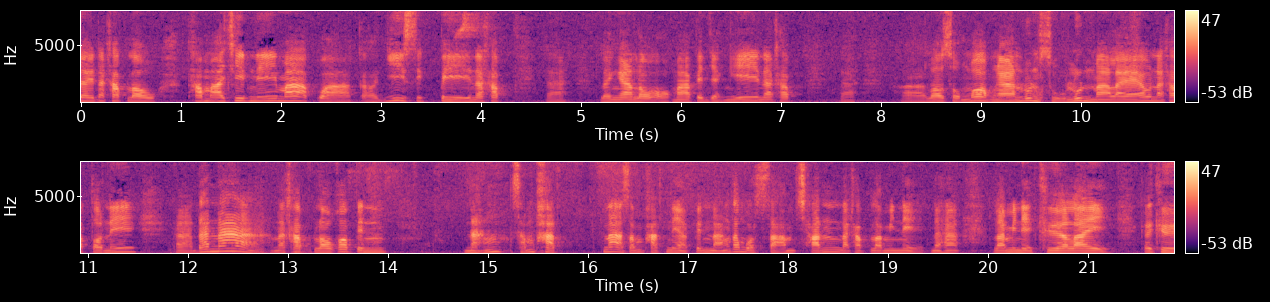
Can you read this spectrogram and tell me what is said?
เลยนะครับ เราทำอาชีพนี้มากกว่า 20 ปีนะครับนะรายงานเราออกมาเป็นอย่างนี้นะครับนะเราส่งมอบงานรุ่นสู่รุ่นมาแล้วนะครับ ตอนนี้ด้านหน้านะครับ เราก็เป็นหนังสัมผัสหน้าสัมผัสเนี่ยเป็นหนังทั้งหมด 3 ชั้นนะครับลามิเนตนะฮะลามิเนตคืออะไรก็คือ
